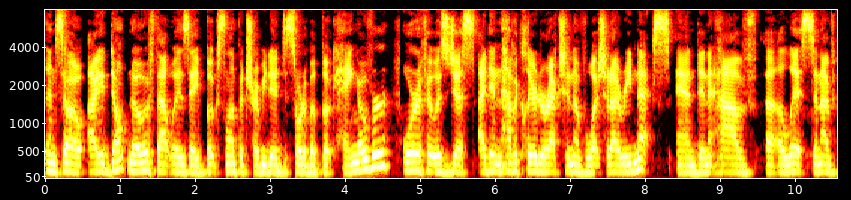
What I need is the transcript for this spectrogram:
And so I don't know if that was a book slump attributed to sort of a book hangover or if it was just I didn't have a clear direction of what should I read next and didn't have a, a list. And I've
